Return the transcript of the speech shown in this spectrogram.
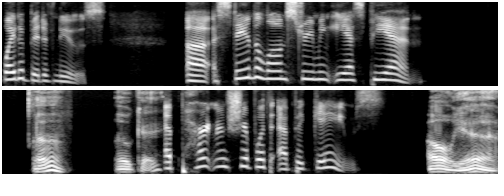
quite a bit of news. Uh, a standalone streaming ESPN, oh okay a partnership with Epic Games. oh yeah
